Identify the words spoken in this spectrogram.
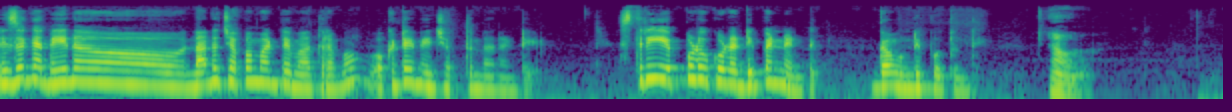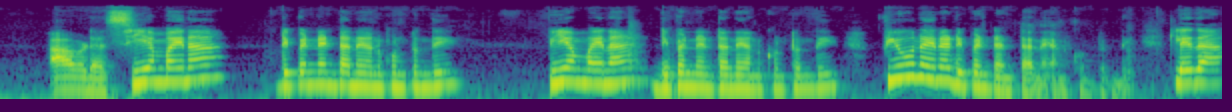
నిజంగా నేను నన్ను చెప్పమంటే మాత్రము ఒకటే నేను చెప్తున్నానండి స్త్రీ ఎప్పుడూ కూడా డిపెండెంట్గా ఉండిపోతుంది. అవును. ఆవిడ సీఎం అయినా డిపెండెంట్ అనే అనుకుంటుంది. పిఎం అయినా డిపెండెంట్ అనే అనుకుంటుంది. ప్యూన్ అయినా డిపెండెంట్ అనే అనుకుంటుంది. లేదా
